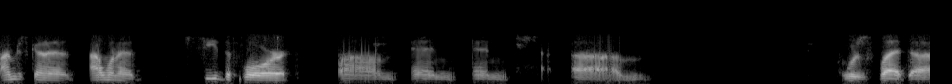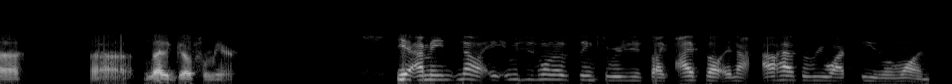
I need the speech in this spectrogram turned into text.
I'm just gonna I want to cede the floor um, and and um, we'll just let uh, uh, let it go from here. Yeah, I mean, no, it, it was just one of those things where it's just like I felt, and I, I'll have to rewatch season one.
